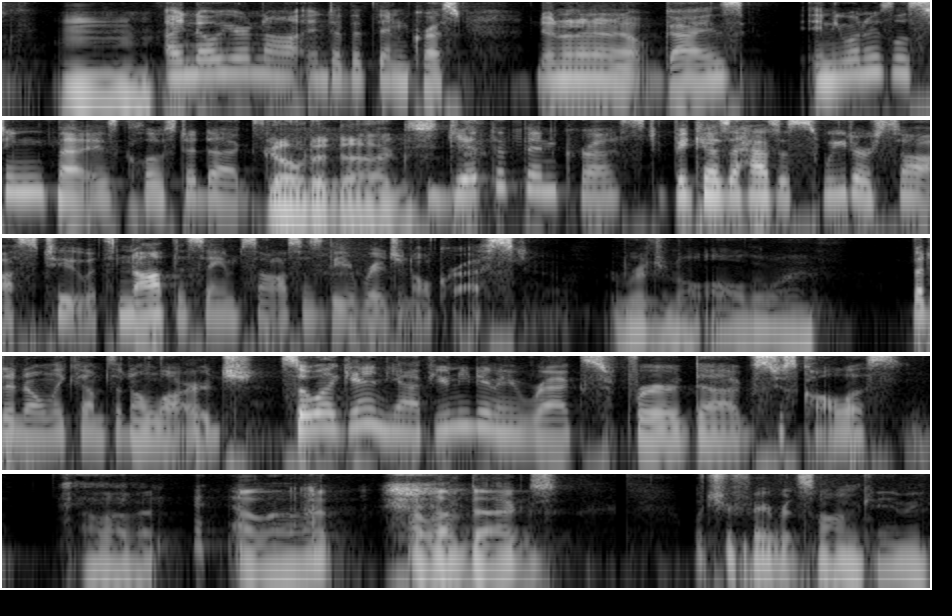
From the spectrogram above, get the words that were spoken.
Luke. Mm, I know you're not into the thin crust. No, no, no, no, no, guys. Anyone who's listening that is close to Doug's, go to Doug's. get the thin crust because it has a sweeter sauce too. It's not the same sauce as the original crust. Original all the way. but it only comes in a large. So again, yeah, if you need any Rex for Doug's, just call us. I love it. I love it. I love Doug's. What's your favorite song, Cami?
